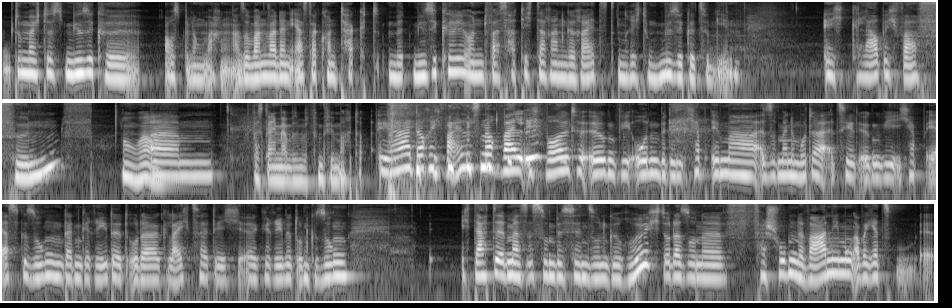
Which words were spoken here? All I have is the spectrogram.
du möchtest Musical-Ausbildung machen? Also wann war dein erster Kontakt mit Musical und was hat dich daran gereizt, in Richtung Musical zu gehen? Ich glaube, ich war fünf. Oh wow. Ähm, ich weiß gar nicht mehr, was ich mit fünf gemacht habe. Ja, doch, ich weiß es noch, weil ich wollte irgendwie unbedingt. Ich habe immer, also meine Mutter erzählt irgendwie, ich habe erst gesungen, dann geredet oder gleichzeitig äh, geredet und gesungen. Ich dachte immer, es ist so ein bisschen so ein Gerücht oder so eine verschobene Wahrnehmung, aber jetzt, äh,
